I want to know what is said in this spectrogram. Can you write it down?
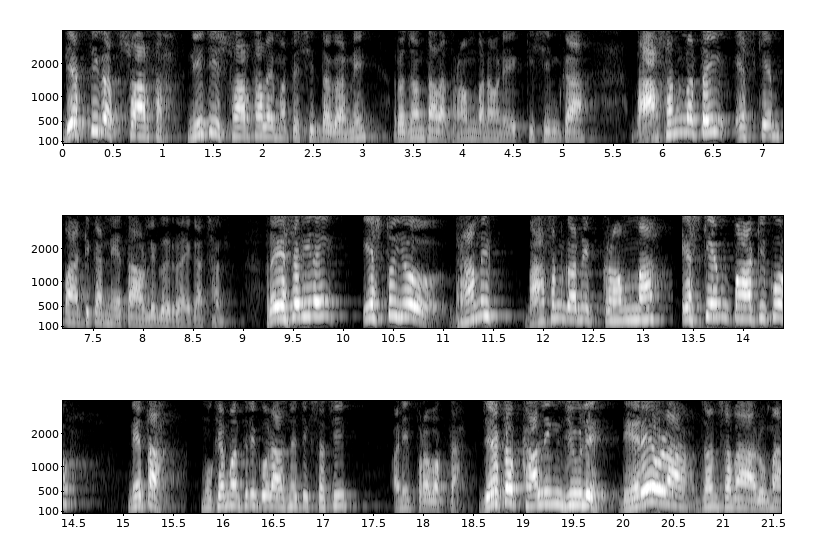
व्यक्तिगत स्वार्थ निजी स्वार्थलाई मात्रै सिद्ध गर्ने र जनतालाई भ्रम बनाउने किसिमका भाषण मात्रै एसकेएम पार्टीका नेताहरूले गरिरहेका छन्। र यसरी नै यस्तो यो भ्रामिक भाषण गर्ने क्रममा एसकेएम पार्टीको नेता मुख्यमन्त्रीको राजनैतिक सचिव अनि प्रवक्ता। जेकब खालिङज्यूले धेरैवटा जनसभाहरूमा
